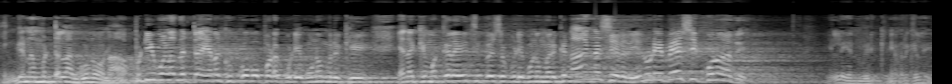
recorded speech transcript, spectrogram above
எங்க நம்மகிட்டலாம் குணம். நான் அப்படி வளர்ந்துட்டா எனக்கு கோபப்படக்கூடிய குணம் இருக்கு. எனக்கு மக்களை எழுத்து பேசக்கூடிய குணம் இருக்கு. நான் என்ன செய்யறது என்னுடைய பேசிக் குணம் அது. இல்லை என்பதற்கினி அவர்களே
